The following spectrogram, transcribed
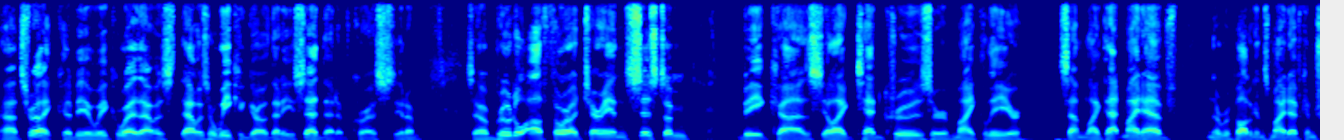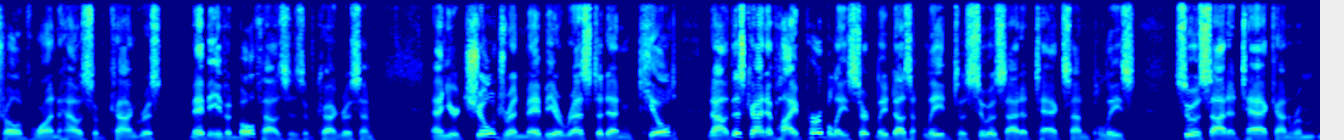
That's right. Could be a week away. That was that was a week ago that he said that. Of course, you know. So a brutal authoritarian system, because you know, like Ted Cruz or Mike Lee or something like that might have the Republicans might have control of one house of Congress, maybe even both houses of Congress, and and your children may be arrested and killed. Now, this kind of hyperbole certainly doesn't lead to suicide attacks on police, suicide attack on re-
